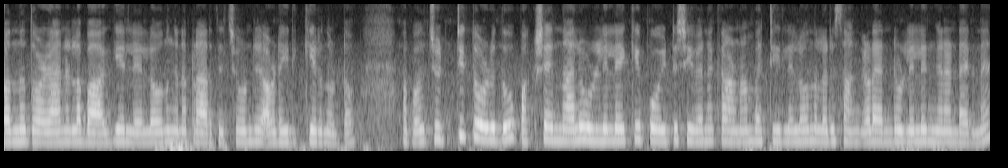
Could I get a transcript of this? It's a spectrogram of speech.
വന്ന് തൊഴാനുള്ള ഭാഗ്യമല്ലല്ലോ എന്നിങ്ങനെ പ്രാർത്ഥിച്ചുകൊണ്ട് അവിടെ ഇരിക്കുകയായിരുന്നു. കേട്ടോ അപ്പോൾ ചുറ്റി തൊഴുതു. പക്ഷെ എന്നാലും ഉള്ളിലേക്ക് പോയിട്ട് ശിവനെ കാണാൻ പറ്റിയില്ലല്ലോ എന്നുള്ളൊരു സങ്കടം എന്റെ ഉള്ളിൽ ഇങ്ങനെ ഉണ്ടായിരുന്നേ.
